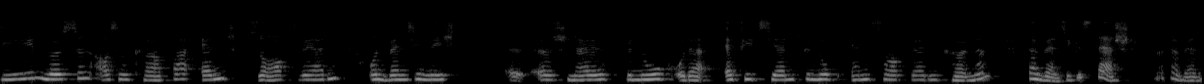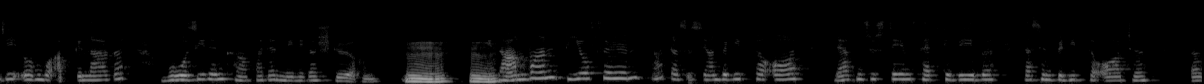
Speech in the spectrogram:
die müssen aus dem Körper entsorgt werden. Und wenn sie nicht schnell genug oder effizient genug entsorgt werden können, dann werden sie gestasht. Ne? Dann werden sie irgendwo abgelagert, wo sie den Körper dann weniger stören. Mhm. Mhm. Die Darmwand, Biofilm, das ist ja ein beliebter Ort. Nervensystem, Fettgewebe, das sind beliebte Orte, äh,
